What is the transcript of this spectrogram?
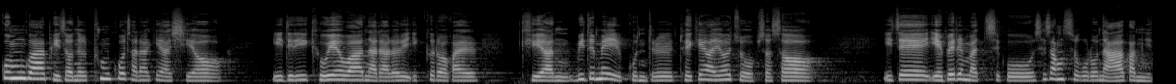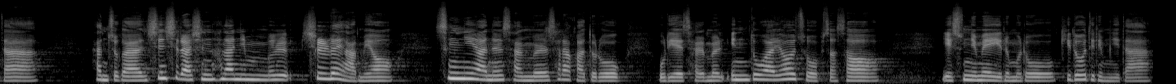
꿈과 비전을 품고 자라게 하시어 이들이 교회와 나라를 이끌어갈 귀한 믿음의 일꾼들 되게 하여 주옵소서. 이제 예배를 마치고 세상 속으로 나아갑니다. 한 주간 신실하신 하나님을 신뢰하며 승리하는 삶을 살아가도록 우리의 삶을 인도하여 주옵소서. 예수님의 이름으로 기도드립니다.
